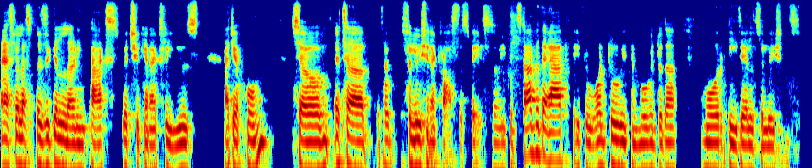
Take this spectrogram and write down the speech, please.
as well as physical learning packs, which you can actually use at your home. So it's a it's a solution across the space. So you can start with the app. If you want to, you can move into the more detailed solutions.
